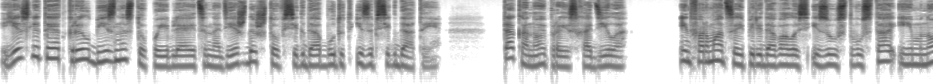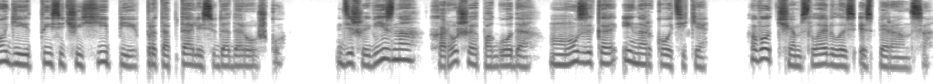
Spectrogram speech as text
Если ты открыл бизнес, то появляется надежда, что всегда будут и завсегдатые. Так оно и происходило. Информация передавалась из уст в уста, и многие тысячи хиппи протоптали сюда дорожку. Дешевизна, хорошая погода, музыка и наркотики. Вот чем славилась Эсперанса.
